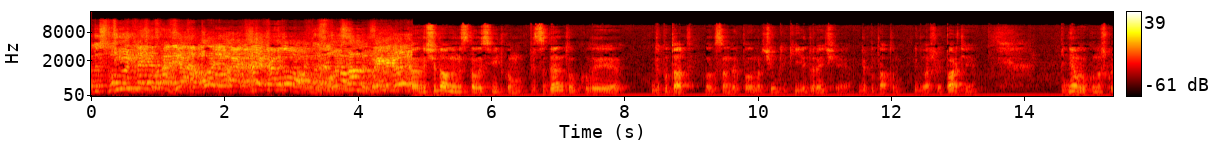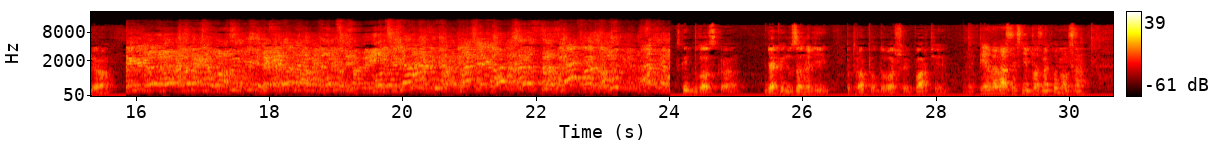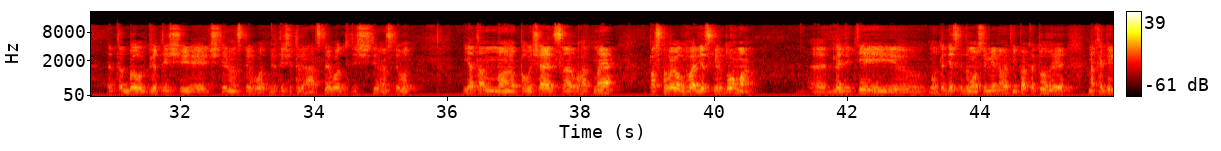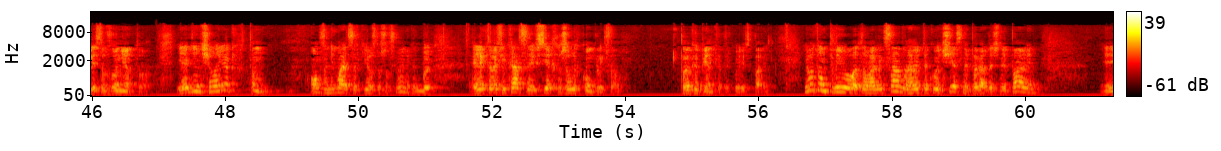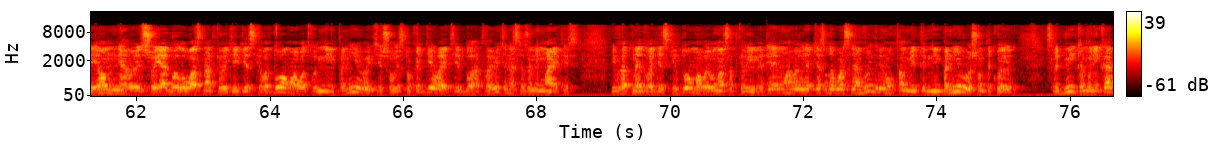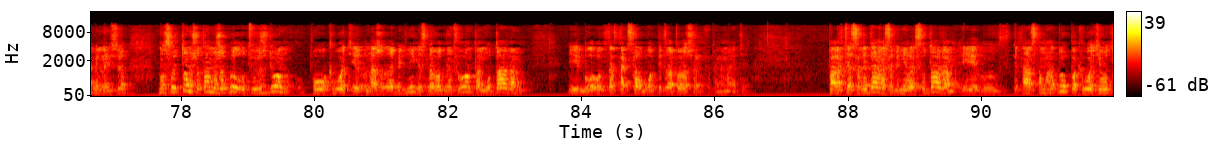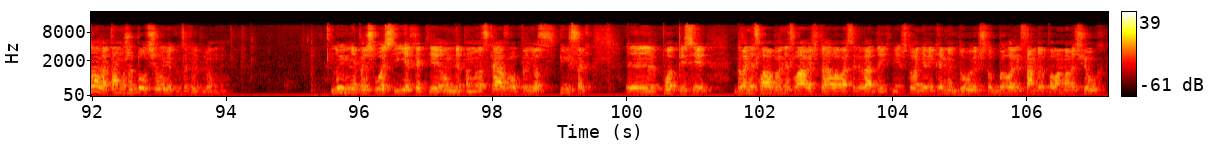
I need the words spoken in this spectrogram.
Ви до слова. Е, Нещодавно ми стали свідком прецеденту, коли депутат Олександр Паламарчук, який є, до речі, депутатом від вашої партії, підняв руку на школяра. Скажіть, будь ласка, як він взагалі потрапив до вашої партії? Первый раз я с ним познакомился, это был 2014 год, 2013 год, 2014 год. Я там, э, получается, в Гатне построил два детских дома э, для детей, э, ну, для детских домов семейного типа, которые находились в зоне АТО. И один человек, там, он занимается в Киево-Слушанском районе как бы электрификацией всех жилых комплексов. Прокопенко такой есть парень. И вот он привел этого Александра, говорит, такой честный, порядочный парень. И он мне говорит, что я был у вас на открытии детского дома, вот вы мне импонируете, что вы столько делаете, благотворительностью занимаетесь. И в Гатне два детских дома вы у нас открыли. Я ему говорю, я тебя с удовольствием выдвинул, там, и ты мне импонируешь, он такой с людьми, коммуникабельный, все. Но суть в том, что там уже был утвержден по квоте, нас же объединили с Народным фронтом, ударом, и бло- вот так- стал блок Петра Порошенко, понимаете. Партия «Солидарность» объединилась с ударом, и в 2015 году по квоте удара там уже был человек закрепленный. Ну и мне пришлось ехать, он мне там рассказывал, принес список, э, подписи Бронислава Брониславовича, это глава сельрада их, что они рекомендуют, чтобы был Александр Паламарчук,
